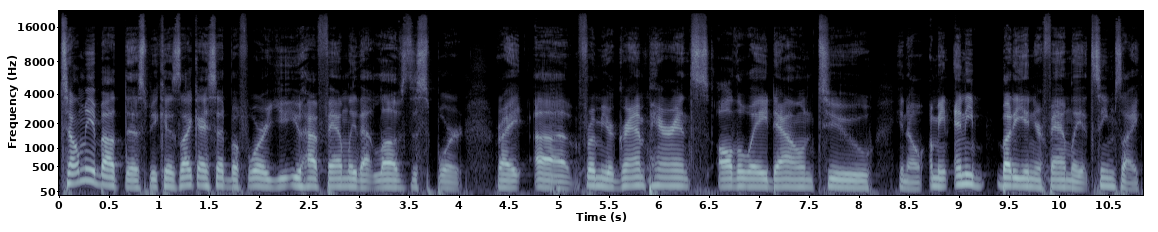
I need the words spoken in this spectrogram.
tell me about this because like I said before, you, you have family that loves the sport, right? Uh, from your grandparents all the way down to, you know, I mean anybody in your family it seems like.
